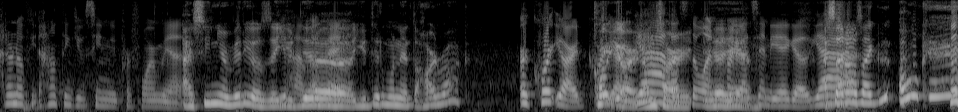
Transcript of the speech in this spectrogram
I don't know if you, I don't think you've seen me perform yet. I've seen your videos that You you, did. Uh, you did one at the Hard Rock. Or Courtyard. Courtyard, I'm Yeah, sorry. that's the one. Yeah, Courtyard yeah. San Diego. Yeah. I said I was like, okay,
